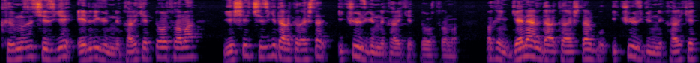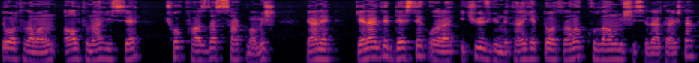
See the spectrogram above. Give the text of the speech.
Kırmızı çizgi 50 günlük hareketli ortalama. Yeşil çizgi de arkadaşlar 200 günlük hareketli ortalama. Bakın genelde arkadaşlar bu 200 günlük hareketli ortalamanın altına hisse çok fazla sarkmamış. Yani genelde destek olarak 200 günlük hareketli ortalama kullanılmış hissede arkadaşlar.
